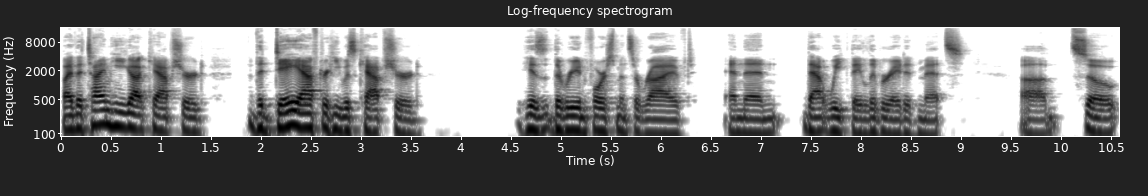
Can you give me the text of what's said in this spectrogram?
by the time he got captured the day after he was captured his the reinforcements arrived and then that week they liberated metz uh, so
